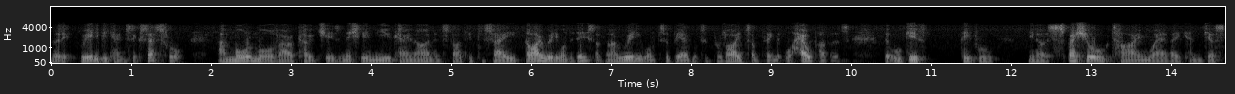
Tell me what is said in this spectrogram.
that it really became successful. And more and more of our coaches, initially in the UK and Ireland, started to say, No, I really want to do something. I really want to be able to provide something that will help others, that will give people you know, a special time where they can just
